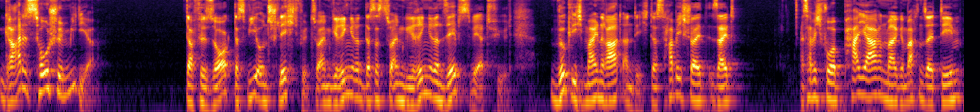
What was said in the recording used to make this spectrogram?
gerade Social Media dafür sorgt, dass wir uns schlecht fühlen, zu einem geringeren, dass das zu einem geringeren Selbstwert fühlt. Wirklich mein Rat an dich. Das habe ich seit, seit das habe ich vor ein paar Jahren mal gemacht und seitdem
